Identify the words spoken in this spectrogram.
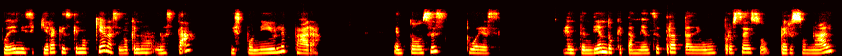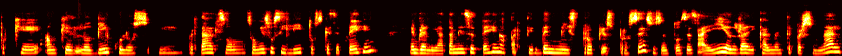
puede ni siquiera que es que no quiera, sino que no, no está disponible para. Entonces, pues entendiendo que también se trata de un proceso personal, porque aunque los vínculos, eh, ¿verdad? Son, son esos hilitos que se tejen, en realidad también se tejen a partir de mis propios procesos. Entonces ahí es radicalmente personal.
